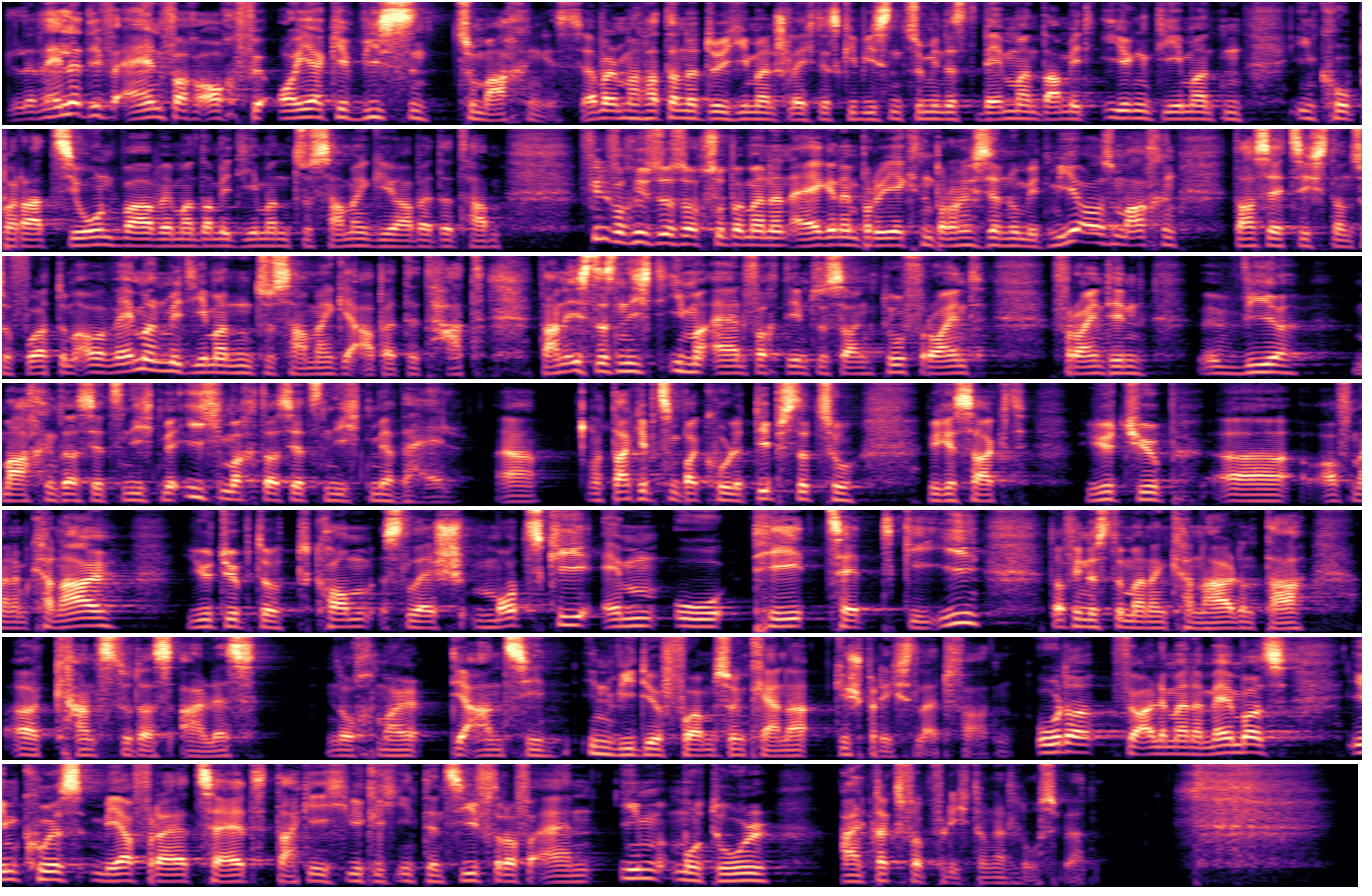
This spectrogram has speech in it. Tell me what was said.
relativ einfach auch für euer Gewissen zu machen ist. Ja, weil man hat dann natürlich immer ein schlechtes Gewissen, zumindest wenn man da mit irgendjemanden in Kooperation war, wenn man da mit jemandem zusammengearbeitet haben. Vielfach ist es auch so, bei meinen eigenen Projekten brauche ich es ja nur mit mir ausmachen, da setze ich es dann sofort um. Aber wenn man mit jemandem zusammengearbeitet hat, dann ist das nicht immer einfach, dem zu sagen, du Freund, Freundin, wir machen das jetzt nicht mehr, ich mache das jetzt nicht mehr, weil. Ja. Und da gibt's ein paar coole Tipps dazu. Wie gesagt, YouTube äh, auf meinem Kanal, youtube.com slash motzki, M-O-T-Z-G-I. Da findest du meinen Kanal und da äh, kannst du das alles nochmal dir ansehen in Videoform, so ein kleiner Gesprächsleitfaden. Oder für alle meine Members im Kurs Mehr freie Zeit, da gehe ich wirklich intensiv darauf ein, im Modul Alltagsverpflichtungen loswerden.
